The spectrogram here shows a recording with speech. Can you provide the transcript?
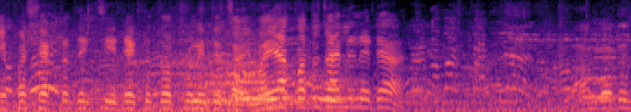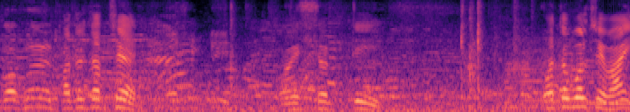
এই পাশে একটা দেখছি এটা একটু তথ্য নিতে চাই। ভাইয়া কত চাইলেন এটা? কত চাচ্ছেন পঁয়ষট্টি। কত বলছে ভাই?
